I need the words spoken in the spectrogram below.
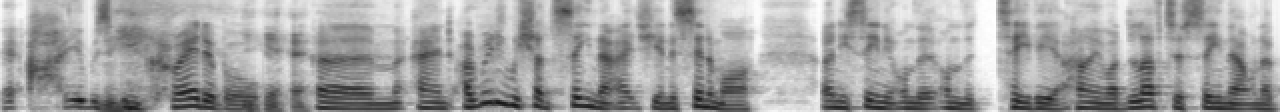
It, ah, it was incredible. yeah. um, and I really wish I'd seen that actually in the cinema only seen it on the on the TV at home. I'd love to have seen that on a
